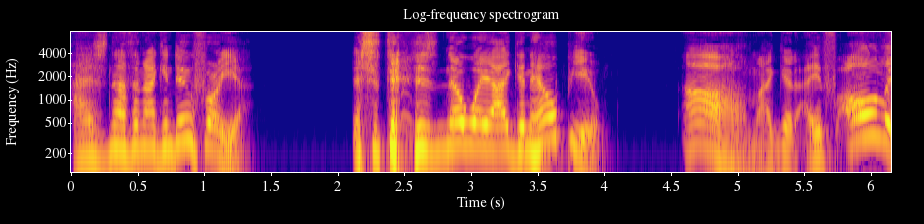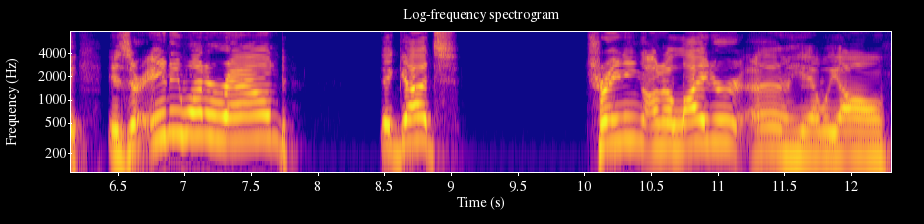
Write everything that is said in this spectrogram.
There's nothing I can do for you. There's, no way I can help you. Oh my god! If only is there anyone around that got training on a lighter? Uh, yeah, we all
